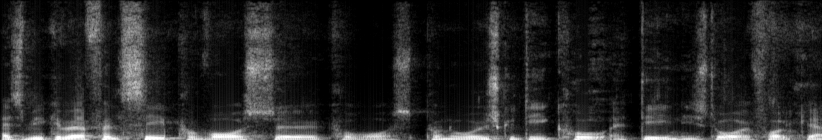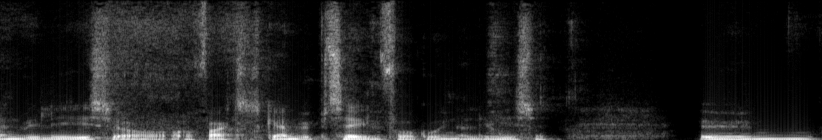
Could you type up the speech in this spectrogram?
Altså vi kan i hvert fald se på vores, øh, på vores på nordjyske.dk, at det er en historie, folk gerne vil læse, og, og faktisk gerne vil betale for at gå ind og læse. Øhm,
